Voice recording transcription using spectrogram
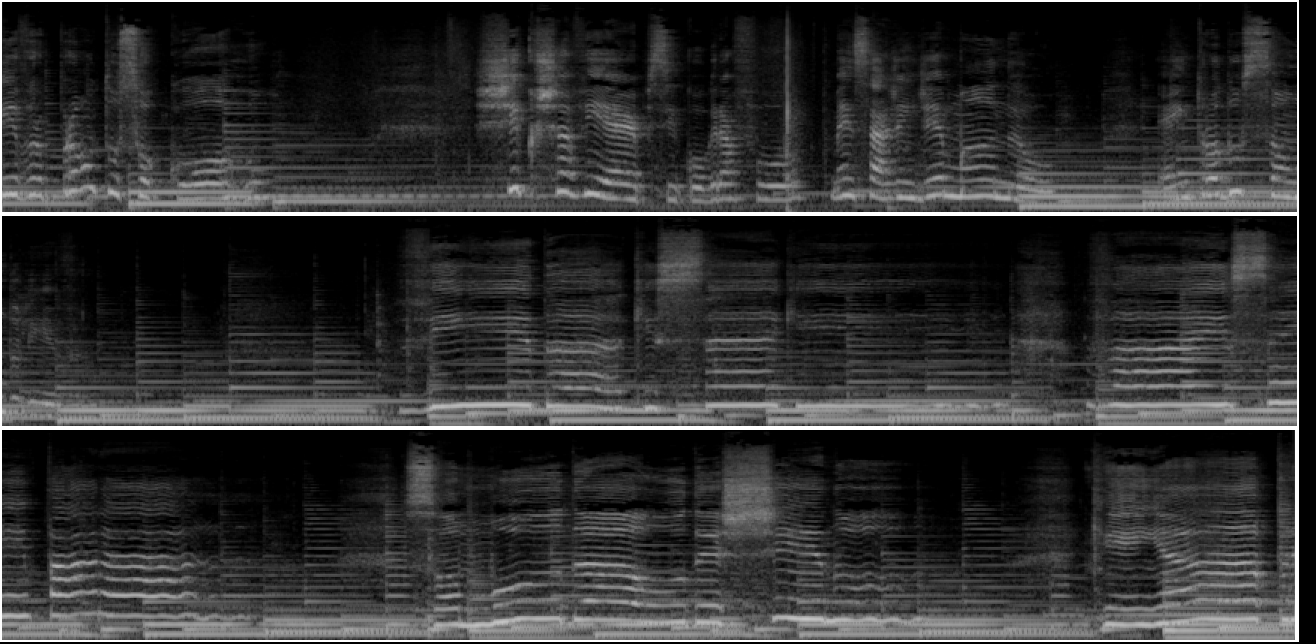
livro Pronto Socorro, Chico Xavier psicografou Mensagem de Emmanuel. É a introdução do livro. Vida que segue, vai sem parar, só muda o destino. Quem aprender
